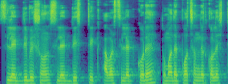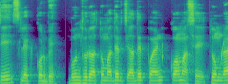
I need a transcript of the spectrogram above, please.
সিলেক্ট ডিভিশন সিলেক্ট ডিস্ট্রিক্ট আবার সিলেক্ট করে তোমাদের পছন্দের কলেজটি সিলেক্ট করবে। বন্ধুরা, তোমাদের যাদের পয়েন্ট কম আছে, তোমরা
